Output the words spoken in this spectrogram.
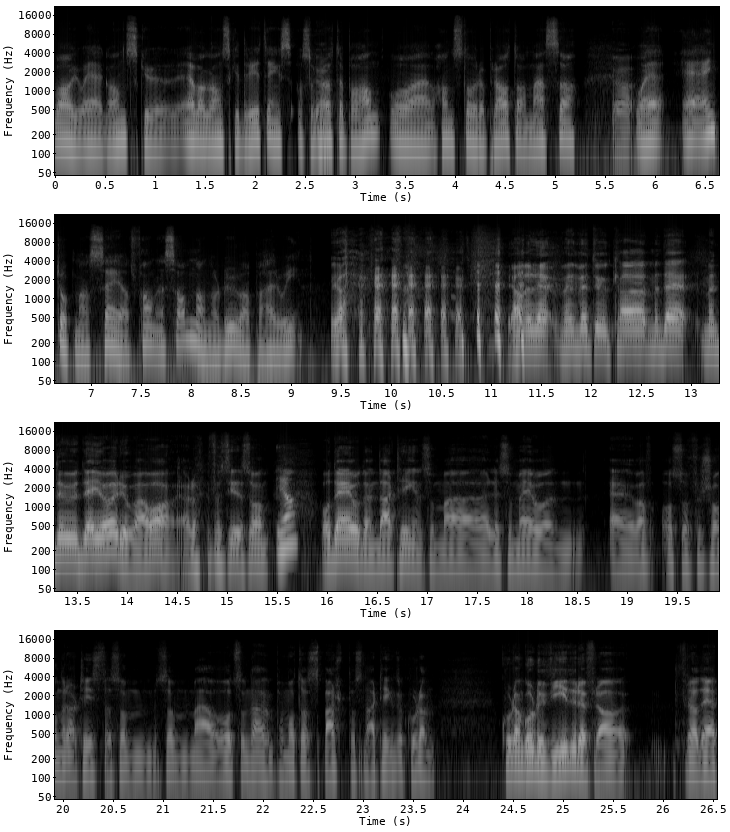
var jo jeg ganske jeg var ganske dritings, og så møter jeg på han, og eh, han står og prater om messa, ja. og jeg, jeg endte opp med å si at faen, jeg savna når du var på heroin. Ja, ja men, det, men vet du hva Men det, men du, det gjør jo jeg òg, for å si det sånn. Ja, Og det er jo den der tingen som jeg liksom er jo en eh, Også for sånne artister som, som meg, og som der, på en måte har spilt på sånne her ting. Så hvordan, hvordan går du videre fra, fra det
